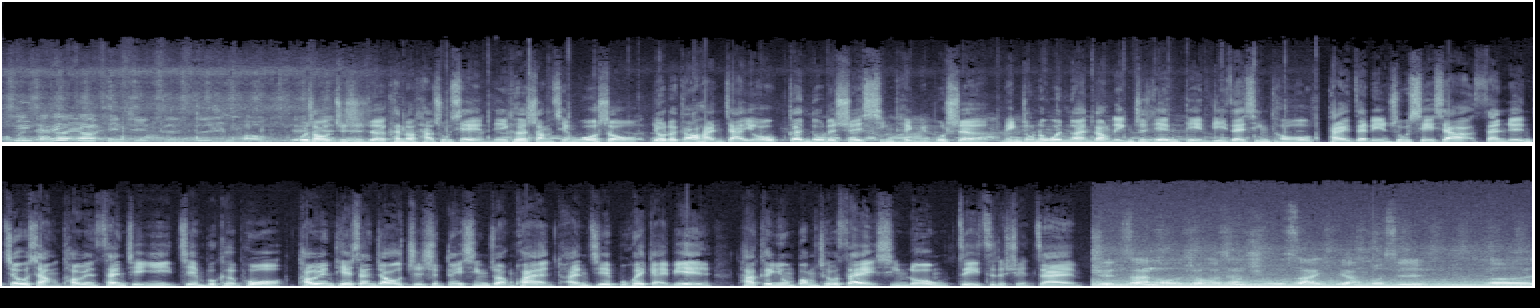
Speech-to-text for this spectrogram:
我们现在要一起支持运鹏。不少支持者看到他出现，立刻上前握手，有的高喊加油，更多的是心疼与不舍。民众的温暖让林志坚点滴在心头，他也在脸书写下：三人就像桃园三结义，坚不可破。桃园铁三角只是队形转换，团结不会改变。他更用棒球赛形容这一次的选战。选战哦，就好像球赛一样，我是呃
